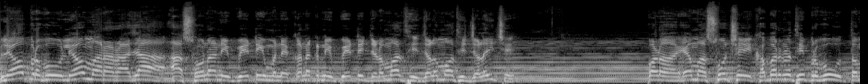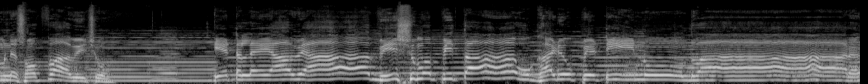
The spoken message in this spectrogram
લ્યો પ્રભુ, લ્યો મારા રાજા, આ સોનાની પેટી મને, કનકની પેટી જળમાંથી જળમાંથી જળી છે. પણ એમાં શું છે એ ખબર નથી પ્રભુ, તમને સોંપવા આવી છું. એટલે આવ્યા ભીષ્મ પિતા ઉઘાડ્યું પેટીનું દ્વાર.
